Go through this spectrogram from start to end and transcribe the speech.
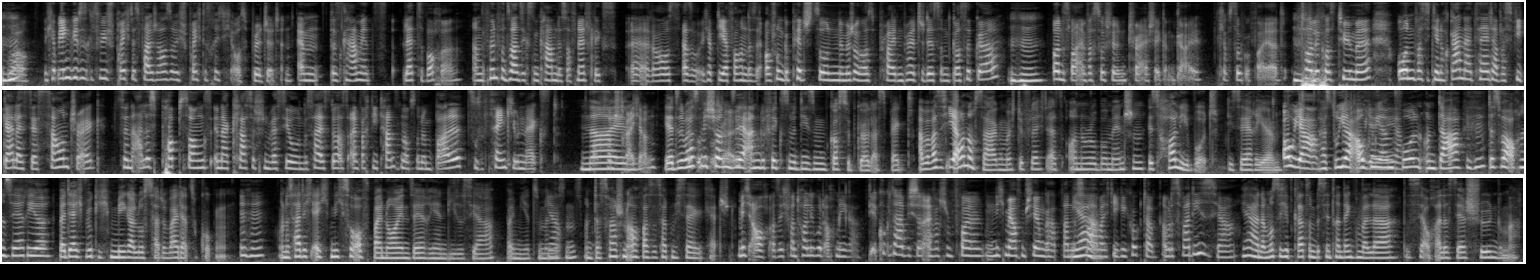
Mhm. Wow. Ich habe irgendwie das Gefühl, ich spreche das falsch aus, aber ich spreche das richtig aus. Bridgerton. Ähm, das kam jetzt letzte Woche. Am 25. kam das auf Netflix äh, raus. Also ich habe die ja vorhin das auch schon gepitcht, so eine Mischung aus Pride and Prejudice und Gossip Girl. Mhm. Und es war einfach so schön trashig und geil. Ich habe so gefeiert. Tolle Kostüme. Und was ich dir noch gar nicht erzählt habe, was viel geiler ist, der Soundtrack sind alles Pop-Songs in einer klassischen Version. Das heißt, du hast einfach die tanzen auf so einem Ball zu Thank You Next. Nein. Streichern. Ja, du Das hast mich so schon geil. sehr angefixt mit diesem Gossip Girl Aspekt. Aber was ich Ja. auch noch sagen möchte, vielleicht als Honorable Mention, ist Hollywood, die Serie. Oh ja. Hast du ja Oh, auch ja, mir ja, Mhm. empfohlen und da, das war auch eine Serie, bei der ich wirklich mega Lust hatte, weiterzugucken. Mhm. Und das hatte ich echt nicht so oft bei neuen Serien dieses Jahr, bei mir zumindest. Und das war schon auch was, das hat mich sehr gecatcht. Mich auch. Also ich fand Hollywood auch mega. Die geguckt habe ich dann einfach schon voll nicht mehr auf dem Schirm gehabt, wann das war, weil ich die geguckt habe. Aber das war dieses Jahr. Ja, da musste ich jetzt gerade so ein bisschen dran denken, weil da, das ist ja auch alles sehr schön gemacht.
